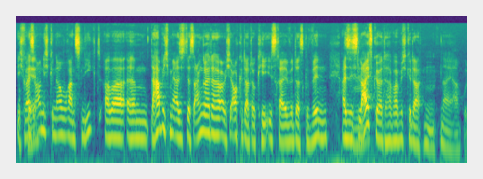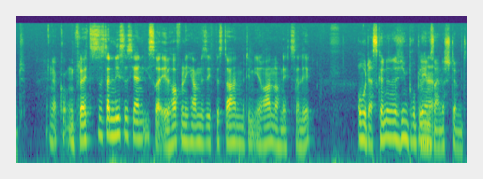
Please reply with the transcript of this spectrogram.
Ich okay. weiß auch nicht genau, woran es liegt, aber ähm, da habe ich mir, als ich das angehört habe, habe ich auch gedacht, okay, Israel wird das gewinnen. Als ich es mhm. live gehört habe, habe ich gedacht, hm, naja, gut. Ja, gucken, vielleicht ist es dann nächstes Jahr in Israel. Hoffentlich haben die sich bis dahin mit dem Iran noch nicht zerlegt. Oh, das könnte natürlich ein Problem ja. sein, das stimmt.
